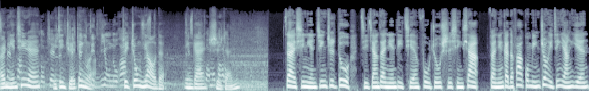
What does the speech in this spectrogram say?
而年轻人已经决定了，最重要的应该是人。在新年金制度即将在年底前付诸实行下，反年改的法国民众已经扬言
